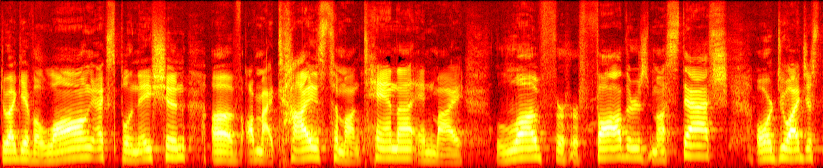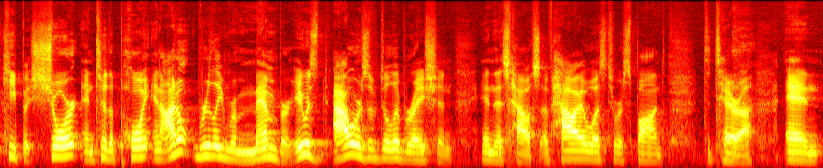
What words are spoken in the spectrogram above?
Do I give a long explanation of my ties to Montana and my love for her father's mustache? Or do I just keep it short and to the point? And I don't really remember. It was hours of deliberation in this house of how I was to respond to Tara. And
